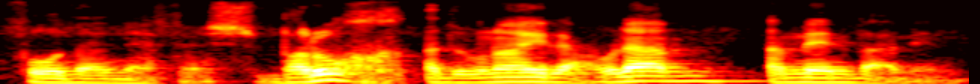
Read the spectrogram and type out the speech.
for their nefesh. Baruch Adonai La'olam. Amen v'amen.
